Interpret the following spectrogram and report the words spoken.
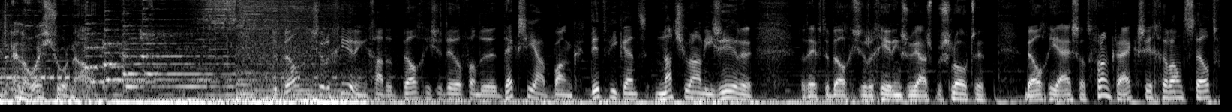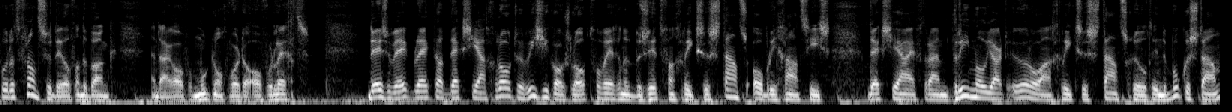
het NOS-journaal. Belgische regering gaat het Belgische deel van de Dexia-bank dit weekend nationaliseren. Dat heeft de Belgische regering zojuist besloten. België eist dat Frankrijk zich garant stelt voor het Franse deel van de bank. En daarover moet nog worden overlegd. Deze week bleek dat Dexia grote risico's loopt vanwege het bezit van Griekse staatsobligaties. Dexia heeft ruim 3 miljard euro aan Griekse staatsschuld in de boeken staan.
